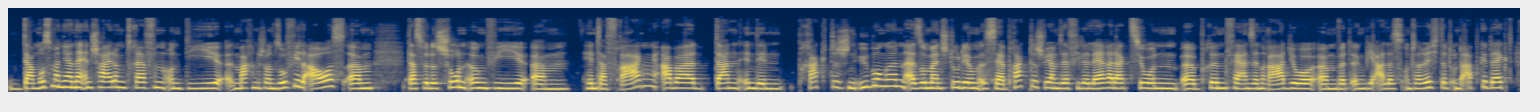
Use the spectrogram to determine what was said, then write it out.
da muss man ja eine Entscheidung treffen und die machen schon so viel aus, ähm, dass wir das schon irgendwie ähm, hinterfragen. Aber dann in den praktischen Übungen, also mein Studium ist sehr praktisch, wir haben sehr viele Lehrredaktionen, äh, Print, Fernsehen, Radio, ähm, wird irgendwie alles unterrichtet und abgedeckt.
